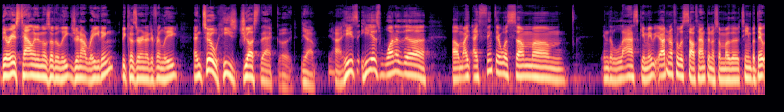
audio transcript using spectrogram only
there is talent in those other leagues you're not rating because they're in a different league. And two, he's just that good. Yeah, yeah. He's he is one of the. Um, I I think there was some um, in the last game. Maybe I don't know if it was Southampton or some other team, but they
